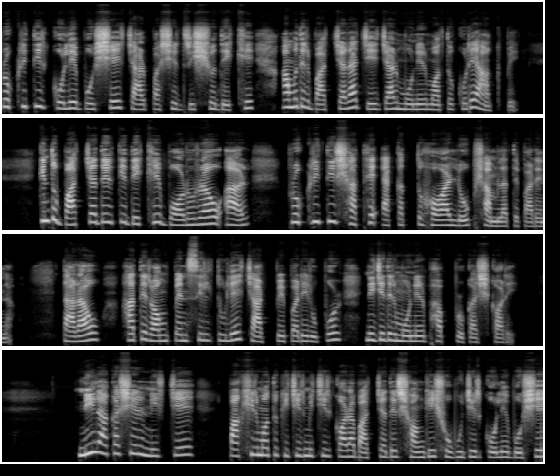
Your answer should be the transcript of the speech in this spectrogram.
প্রকৃতির কোলে বসে চারপাশের দৃশ্য দেখে আমাদের বাচ্চারা যে যার মনের মতো করে আঁকবে। কিন্তু বাচ্চাদেরকে দেখে বড়রাও আর প্রকৃতির সাথে একাত্ম হওয়ার লোভ সামলাতে পারে না। তারাও হাতে রং পেন্সিল তুলে চার্ট পেপারের উপর নিজেদের মনের ভাব প্রকাশ করে। নীল আকাশের নিচে পাখির মতো কিচিরমিচির করা বাচ্চাদের সঙ্গে সবুজের কোলে বসে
